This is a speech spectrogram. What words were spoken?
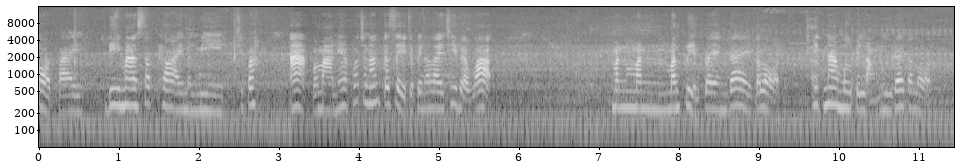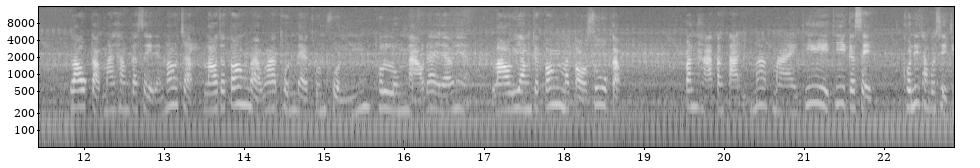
ลอดไปดีมาซัพพลายมันมีใช่ปะอะประมาณเนี้ยเพราะฉะนั้นเกษตรจะเป็นอะไรที่แบบว่า มันมันมันเปลี่ยนแปลงได้ตลอดพลิกหน้ามือเป็นหลังมือได้ตลอด เรากลับมาทำเกษตรเนี่ยนอกจากเราจะต้องแบบว่าทนแดดทนฝนทนลมหนาวได้แล้วเนี่ย เรายังจะต้องมาต่อสู้กับปัญหาต่างๆ อีกมากมายที่ที่เกษตรคนที่ทำเกษตรจ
